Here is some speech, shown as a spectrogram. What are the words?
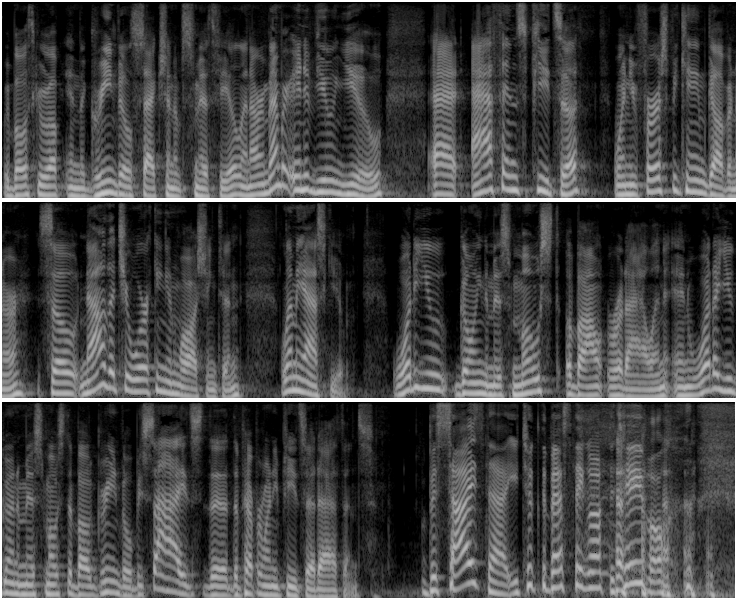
We both grew up in the Greenville section of Smithfield, and I remember interviewing you at Athens Pizza when you first became governor. So now that you're working in Washington, let me ask you what are you going to miss most about Rhode Island, and what are you going to miss most about Greenville besides the, the pepperoni pizza at Athens? Besides that, you took the best thing off the table.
